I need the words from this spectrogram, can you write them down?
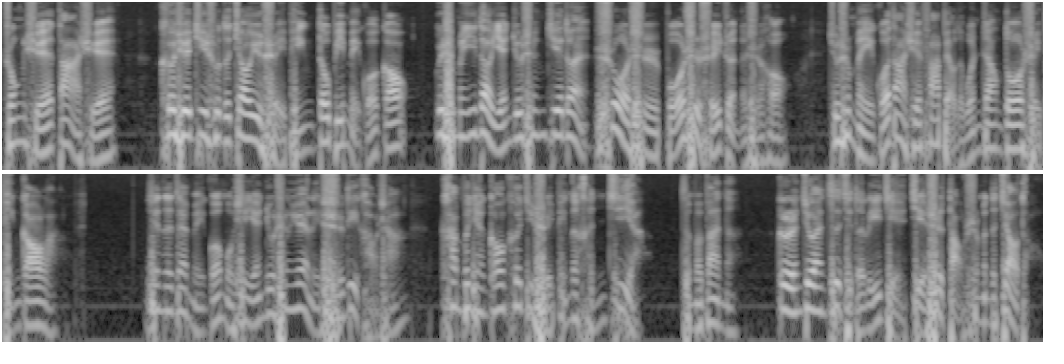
中学、大学科学技术的教育水平都比美国高。为什么一到研究生阶段、硕士、博士水准的时候，就是美国大学发表的文章多、水平高了？现在在美国某些研究生院里实地考察，看不见高科技水平的痕迹呀，怎么办呢？个人就按自己的理解解释导师们的教导，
